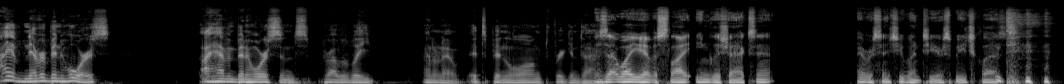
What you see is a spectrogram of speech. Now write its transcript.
I have never been hoarse. I haven't been hoarse since probably I don't know. It's been a long freaking time. Is that why you have a slight English accent? Ever since you went to your speech class,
